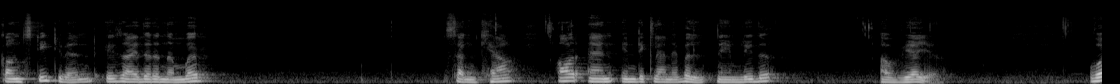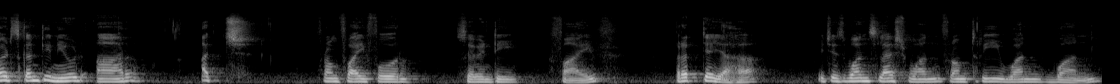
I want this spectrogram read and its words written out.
constituent is either a number Sankhya or an indeclinable, namely the avyaya. Words continued are ach from 5475, pratyayaha which is 1 slash 1 from 311.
